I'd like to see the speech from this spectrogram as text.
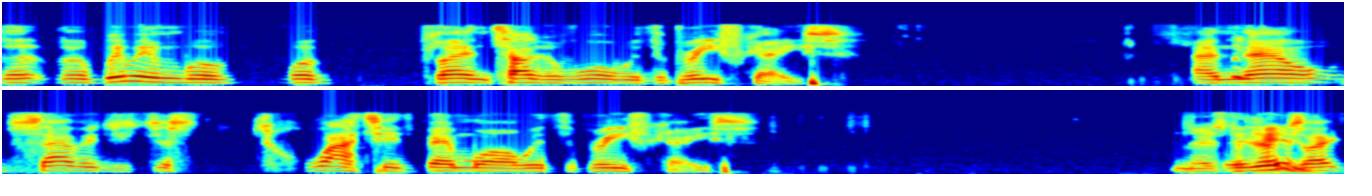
The the women were were playing tug of war with the briefcase, and now Savage has just twatted Benoit with the briefcase. And there's It the looks like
